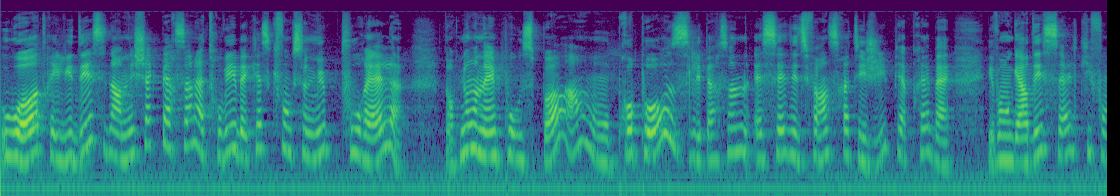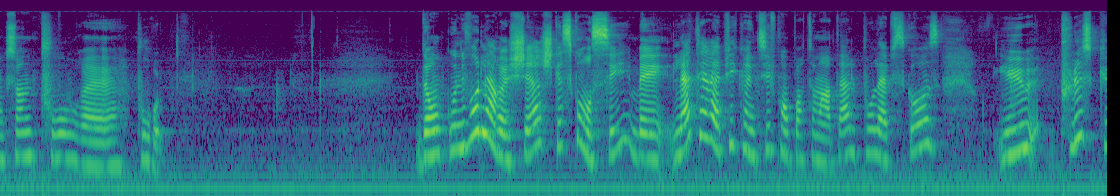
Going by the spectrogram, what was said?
ou autres. Et l'idée, c'est d'emmener chaque personne à trouver ben, qu'est-ce qui fonctionne mieux pour elle. Donc, nous, on n'impose pas, hein, on propose. Les personnes essaient des différentes stratégies, puis après, ben, ils vont garder celles qui fonctionnent pour, euh, pour eux. Donc, au niveau de la recherche, qu'est-ce qu'on sait? Bien, la thérapie cognitive comportementale pour la psychose, il y a eu plus que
